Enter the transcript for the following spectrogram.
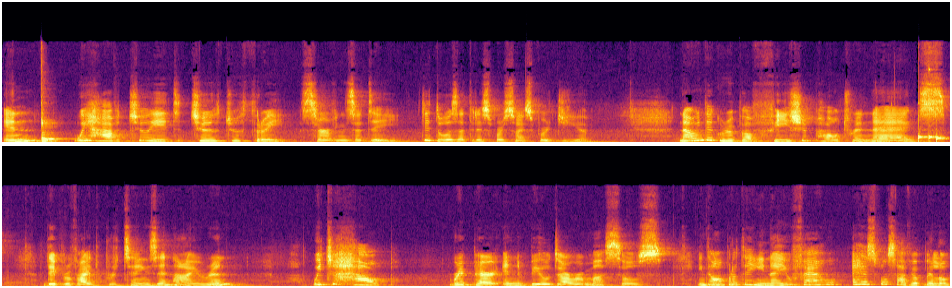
And we have to eat 2 to 3 servings a day, de duas a três porções por dia. Now in the group of fish, poultry and eggs, they provide proteins and iron, which help repair and build our muscles. Então a proteína e o ferro é responsável pelo,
